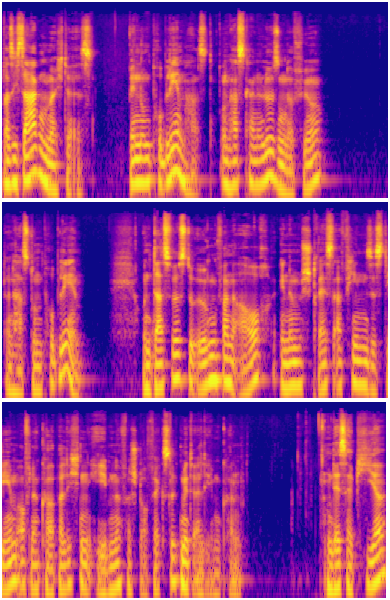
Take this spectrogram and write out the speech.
was ich sagen möchte ist, wenn du ein Problem hast und hast keine Lösung dafür, dann hast du ein Problem. Und das wirst du irgendwann auch in einem stressaffinen System auf einer körperlichen Ebene verstoffwechselt miterleben können. Und deshalb hier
